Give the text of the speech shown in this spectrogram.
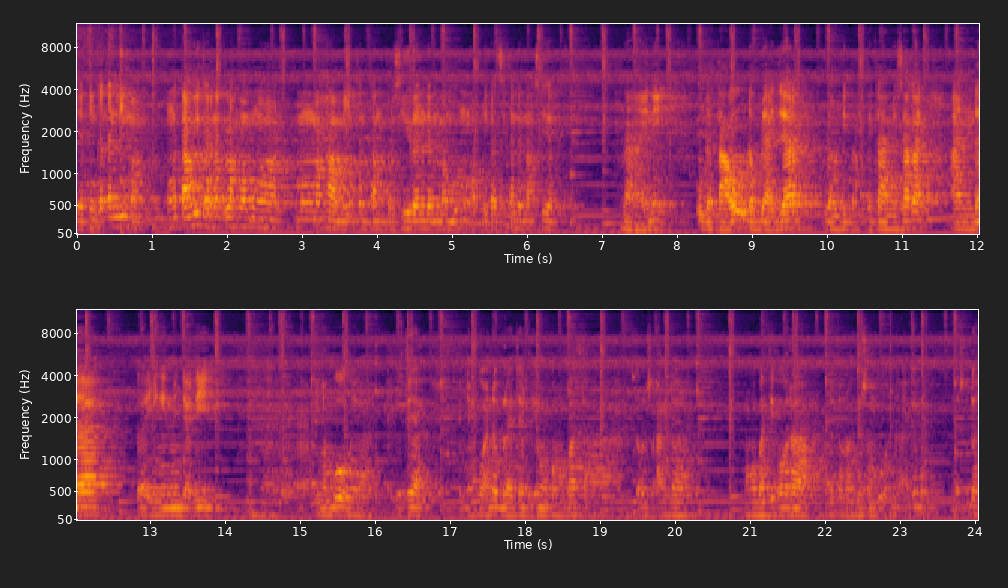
Ya tingkatan 5 mengetahui karena telah memahami tentang persihiran dan mampu mengaplikasikan tentang sihir. Nah ini udah tahu udah belajar udah dipraktekkan. Misalkan anda eh, ingin menjadi eh, penyembuh ya gitu ya penyembuh anda belajar ilmu pengobatan terus anda mengobati orang dan orang itu sembuh nah itu ya sudah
